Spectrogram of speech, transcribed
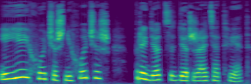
и ей, хочешь не хочешь, придется держать ответ.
